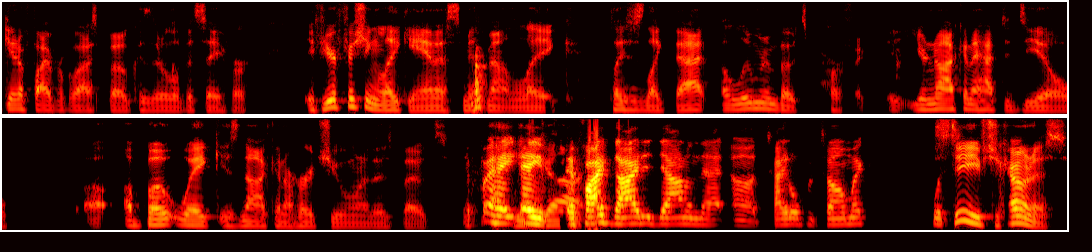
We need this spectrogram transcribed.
get a fiberglass boat because they're a little bit safer. If you're fishing Lake Anna, Smith Mountain Lake, places like that, aluminum boat's perfect. You're not going to have to deal. Uh, a boat wake is not going to hurt you in one of those boats. If hey You've hey got- if I guided down on that uh tidal Potomac, What's- Steve Chaconas,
